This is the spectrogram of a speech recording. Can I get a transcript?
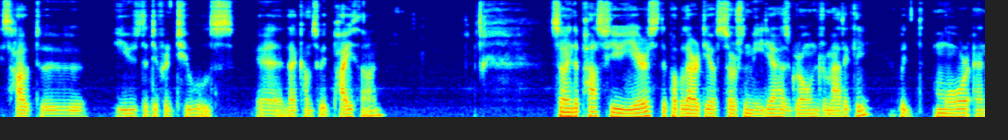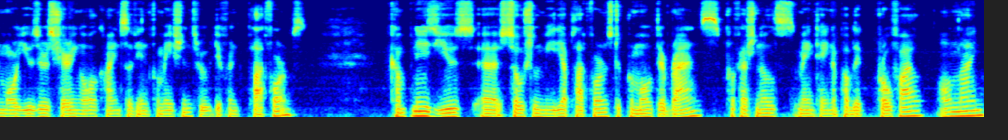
is how to use the different tools uh, that comes with Python so in the past few years, the popularity of social media has grown dramatically, with more and more users sharing all kinds of information through different platforms. Companies use uh, social media platforms to promote their brands, professionals maintain a public profile online,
